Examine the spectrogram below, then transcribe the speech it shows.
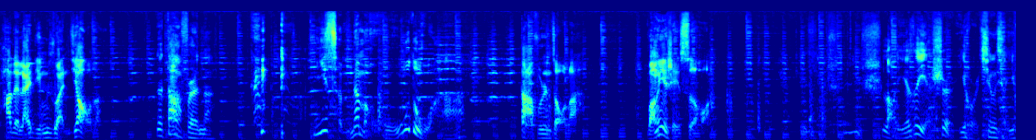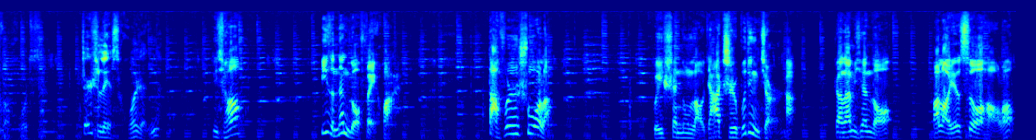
她得来顶软轿子。那大夫人呢？你怎么那么糊涂啊？啊，大夫人走了，王爷谁伺候啊？老爷子也是一会儿清醒一会儿糊涂的，真是累死活人呢。你瞧，你怎么那么多废话呀？大夫人说了。回山东老家指不定景儿呢，让咱们先走，把老爷子伺候好了。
